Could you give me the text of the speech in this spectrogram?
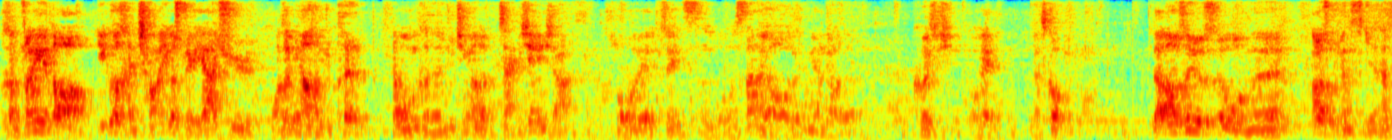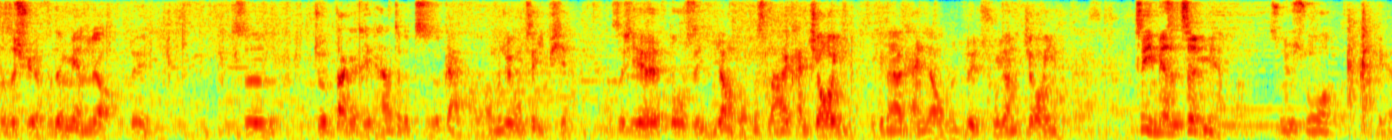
很专业到一个很强的一个水压去往这个面料上去喷，但我们可能就尽量的展现一下所谓这次我们三 L 这个面料的科技性。OK，Let's go。然后这就是我们二十五点四件，它这是雪服的面料，对，是就大概可以看到这个质感啊。然后我们就用这一片，啊，这些都是一样的。我们是拿来看胶印，也给大家看一下我们最初样的胶印。这一面是正面嘛，所以说这个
